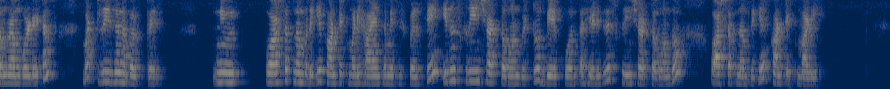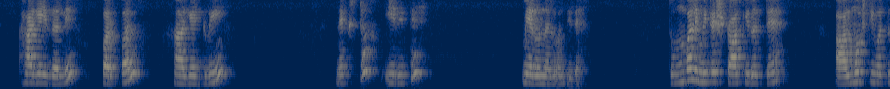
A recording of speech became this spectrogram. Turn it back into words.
one gram gold items but reasonable price ನೀವು ವಾಟ್ಸಪ್ ನಂಬರಿಗೆ ಕಾಂಟ್ಯಾಕ್ಟ್ ಮಾಡಿ ಹಾಯ್ ಅಂತ ಮೆಸೇಜ್ ಕಳಿಸಿ. ಇದನ್ನು ಸ್ಕ್ರೀನ್ಶಾಟ್ ತೊಗೊಂಡ್ಬಿಟ್ಟು ಬೇಕು ಅಂತ ಹೇಳಿದರೆ ಸ್ಕ್ರೀನ್ಶಾಟ್ ತೊಗೊಂಡು ವಾಟ್ಸಪ್ ನಂಬರಿಗೆ ಕಾಂಟ್ಯಾಕ್ಟ್ ಮಾಡಿ. ಹಾಗೆ ಇದರಲ್ಲಿ ಪರ್ಪಲ್ ಹಾಗೆ ಗ್ರೀನ್ ನೆಕ್ಸ್ಟು ಈ ರೀತಿ ಮೆರೂನಲ್ಲಿ ಒಂದಿದೆ. ತುಂಬ ಲಿಮಿಟೆಡ್ ಸ್ಟಾಕ್ ಇರುತ್ತೆ. ಆಲ್ಮೋಸ್ಟ್ ಇವತ್ತು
